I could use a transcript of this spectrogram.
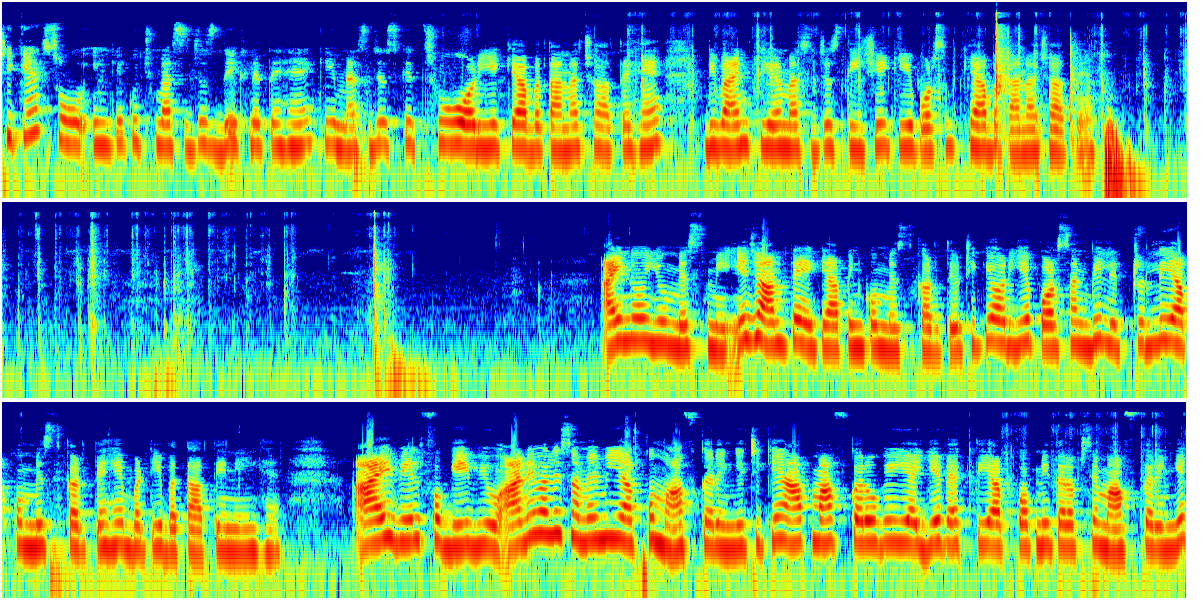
ठीक है? सो इनके कुछ मैसेजेस देख लेते हैं कि मैसेजेस के थ्रू और ये क्या बताना चाहते हैं। डिवाइन क्लियर मैसेजेस दीजिए कि ये पर्सन क्या बताना चाहते हैं। I know you miss me ये जानते हैं कि आप इनको मिस करते हो, ठीक है? और ये पर्सन भी लिटरली आपको मिस करते हैं बट ये बताते नहीं हैं। आई विल फॉरगिव यू आने वाले समय में ये आपको माफ़ करेंगे, ठीक है? आप माफ़ करोगे या ये व्यक्ति आपको अपनी तरफ़ से माफ़ करेंगे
